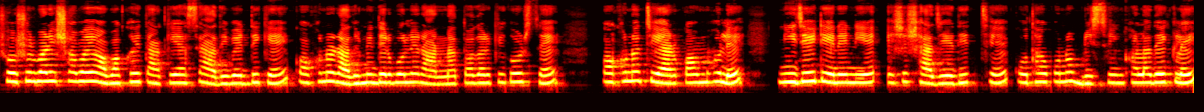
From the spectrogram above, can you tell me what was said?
শ্বশুরবাড়ির সবাই অবাক হয়ে তাকিয়ে আছে আদিবের দিকে। কখনো রাঁধুনিদের বলে রান্নার তদারকি করছে, কখনো চেয়ার কম হলে নিজেই টেনে নিয়ে এসে সাজিয়ে দিচ্ছে। কোথাও কোনো বিশৃঙ্খলা দেখলেই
